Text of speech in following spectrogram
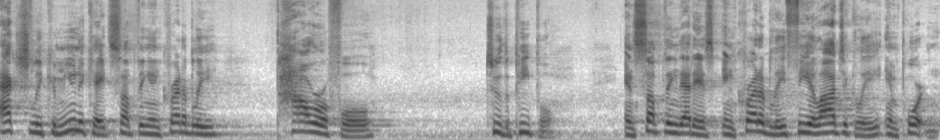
actually communicates something incredibly powerful to the people and something that is incredibly theologically important.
